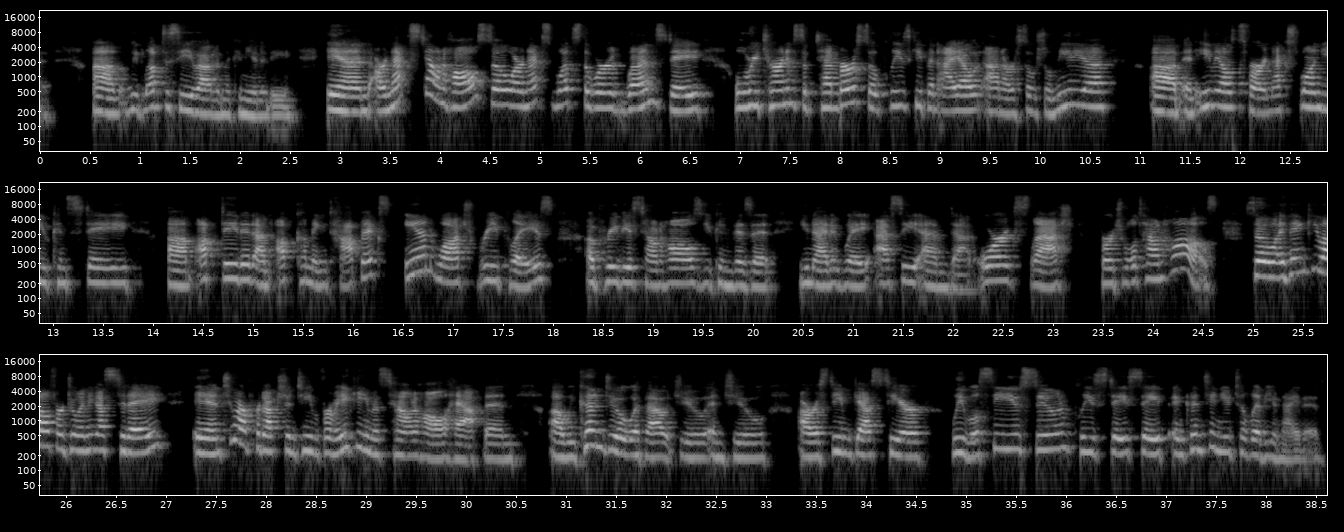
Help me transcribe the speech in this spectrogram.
Um, we'd love to see you out in the community. And our next town hall, so our next What's the Word Wednesday will return in September. So please keep an eye out on our social media um, and emails for our next one. You can stay um, updated on upcoming topics and watch replays of previous town halls. You can visit unitedwaysem.org slash virtual town halls. So I thank you all for joining us today and to our production team for making this town hall happen. Uh, we couldn't do it without you and to our esteemed guests here. We will see you soon. Please stay safe and continue to live united.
